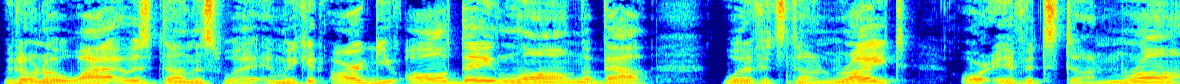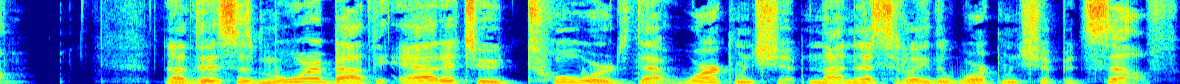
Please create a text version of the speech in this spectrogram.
We don't know why it was done this way, and we could argue all day long about what if it's done right or if it's done wrong. Now, this is more about the attitude towards that workmanship, not necessarily the workmanship itself.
